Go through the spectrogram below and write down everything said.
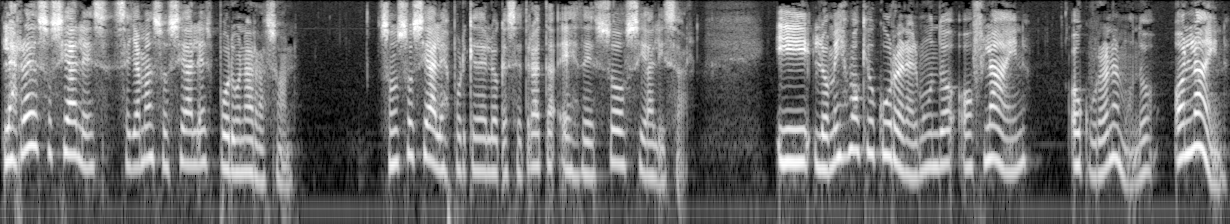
Las redes sociales se llaman sociales por una razón. Son sociales porque de lo que se trata es de socializar. Y lo mismo que ocurre en el mundo offline, ocurre en el mundo online.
